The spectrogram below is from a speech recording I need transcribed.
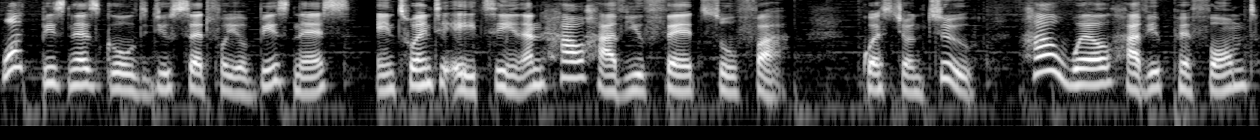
What business goal did you set for your business in 2018, and how have you fared so far? Question 2 How well have you performed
